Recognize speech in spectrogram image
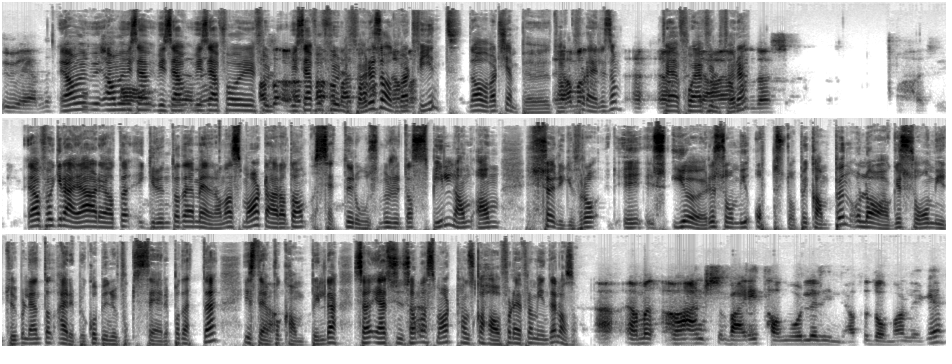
uenig. ja, men, ja, men hvis, jeg, hvis, jeg, hvis, jeg får full, Altså, hvis jeg får altså, fullføre, så hadde det vært fint. Det hadde vært kjempetakk for det, liksom. Får jeg- får jeg fullføre? men det er s- Herregud. Ja, for greia er det at det, Grunnen til at jeg mener han er smart, er at han setter Rosenborg ut av spill. Han, han sørger for å eh, gjøre så mye oppstopp i kampen og lage så mye turbulent at RBK begynner å fokusere på dette istedenfor kampbildet. Så jeg syns han er smart. Han skal ha for det fra min del, altså. Ja, ja, men Ernst veit han hvor linja til dommeren ligger?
